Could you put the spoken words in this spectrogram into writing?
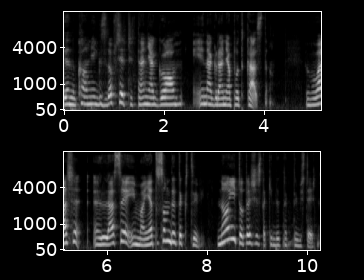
ten komiks do przeczytania go i nagrania podcastu. Właśnie Lasy i Maja to są detektywi. No i to też jest takie detektywistyczne.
